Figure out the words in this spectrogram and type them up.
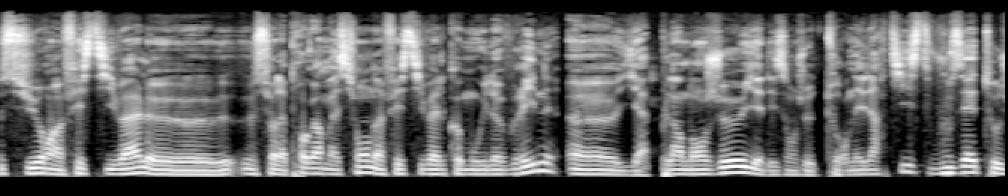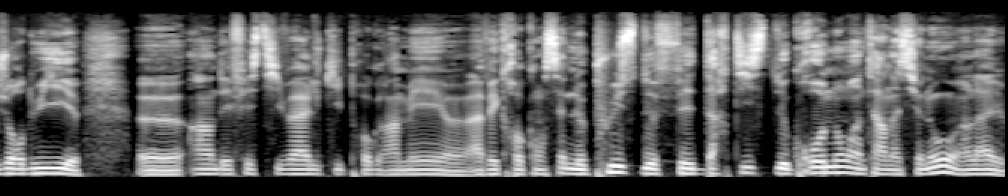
sur un festival, euh, sur la programmation d'un festival comme Wheel of Green? Euh, Il y a plein d'enjeux, il y a des enjeux de tournée d'artistes. Vous êtes aujourd'hui euh, un des festivals qui programmait euh, avec Rock en scène le plus de d'artistes de gros noms internationaux. hein. là, euh,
